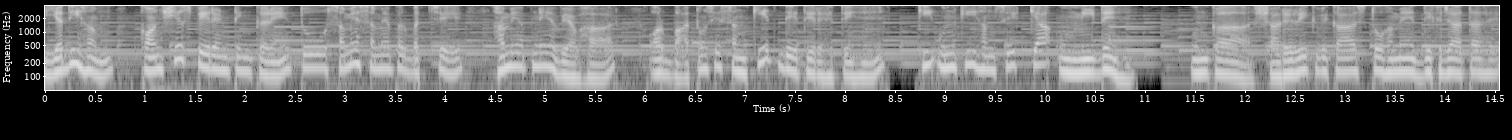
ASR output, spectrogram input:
यदि हम कॉन्शियस पेरेंटिंग करें तो समय समय पर बच्चे हमें अपने व्यवहार और बातों से संकेत देते रहते हैं कि उनकी हमसे क्या उम्मीदें हैं। उनका शारीरिक विकास तो हमें दिख जाता है,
